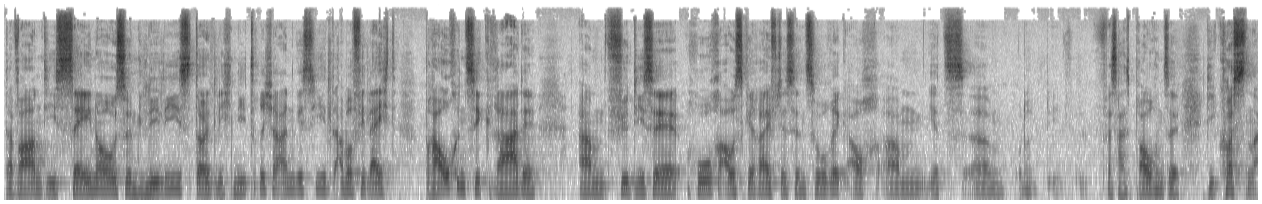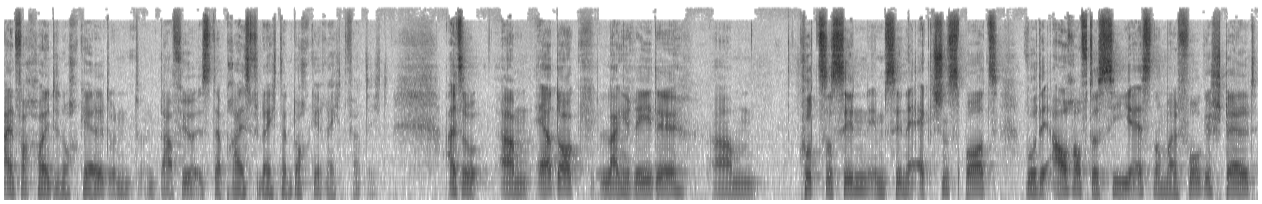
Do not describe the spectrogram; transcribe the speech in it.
Da waren die Sanos und Lilies deutlich niedriger angesiedelt, aber vielleicht brauchen sie gerade ähm, für diese hoch ausgereifte Sensorik auch ähm, jetzt, ähm, oder die, was heißt brauchen sie, die kosten einfach heute noch Geld und, und dafür ist der Preis vielleicht dann doch gerechtfertigt. Also ähm, AirDog, lange Rede, ähm, kurzer Sinn im Sinne Action Sports, wurde auch auf der CES nochmal vorgestellt,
